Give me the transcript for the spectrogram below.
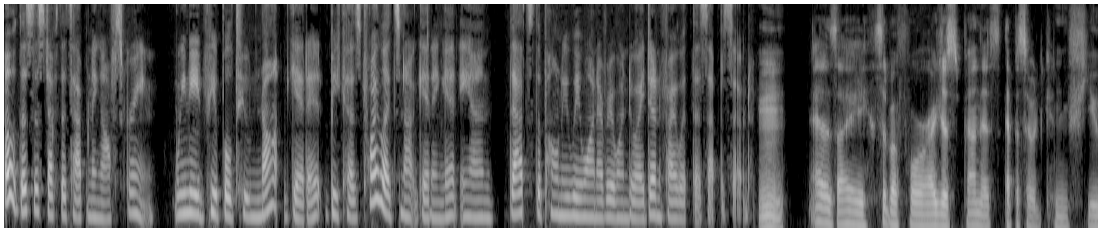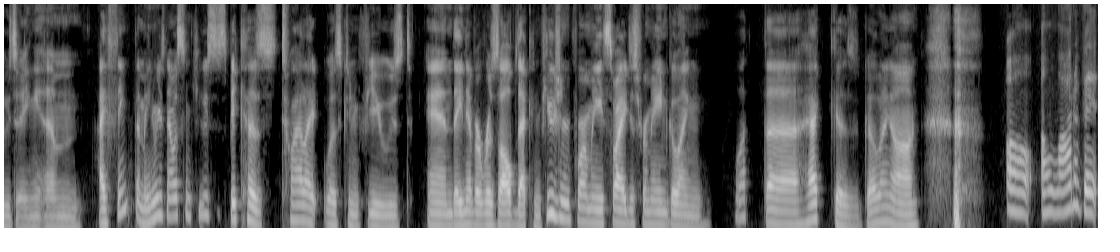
oh, this is stuff that's happening off screen. We need people to not get it because Twilight's not getting it, and that's the pony we want everyone to identify with this episode. Mm. As I said before, I just found this episode confusing. Um, I think the main reason I was confused is because Twilight was confused, and they never resolved that confusion for me, so I just remained going, what the heck is going on? Well, a lot of it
